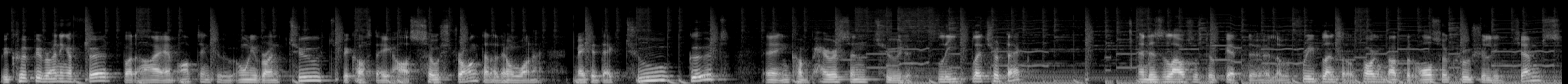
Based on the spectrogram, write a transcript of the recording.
We could be running a third, but I am opting to only run two because they are so strong that I don't want to make the deck too good uh, in comparison to the Fleet Blitzer deck. And this allows us to get the level 3 blends that I was talking about, but also crucially gems.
